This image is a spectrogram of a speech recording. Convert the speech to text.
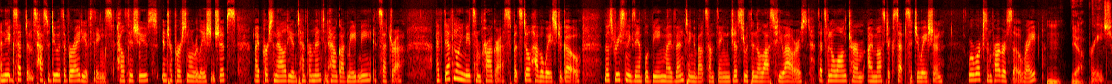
And the acceptance has to do with a variety of things health issues, interpersonal relationships, my personality and temperament, and how God made me, etc. I've definitely made some progress, but still have a ways to go. Most recent example being my venting about something just within the last few hours that's been a long term I must accept situation. We're works in progress though, right? Yeah. Preach.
